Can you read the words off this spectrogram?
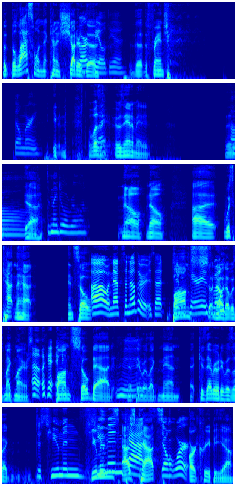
the the last one that kind of shuttered Garfield, yeah. the the the franchise. Bill Murray. Even it wasn't. It was animated. The- Oh. yeah. Didn't they do a real one? No, no. Uh, was Cat in the Hat, and so Oh, and that's another. Is that Jim. Carrey as so, well? No, that was Mike Myers. oh, okay. bombed so bad that they Mhm. were like, man, because everybody was like, Just humans. Humans human as cats, cats don't work. are creepy, yeah.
